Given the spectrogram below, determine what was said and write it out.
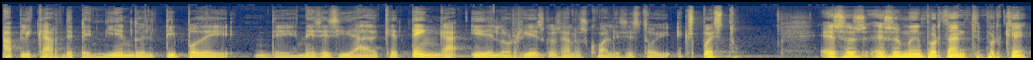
aplicar dependiendo del tipo de, de necesidad que tenga y de los riesgos a los cuales estoy expuesto. Eso es, eso es muy importante porque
